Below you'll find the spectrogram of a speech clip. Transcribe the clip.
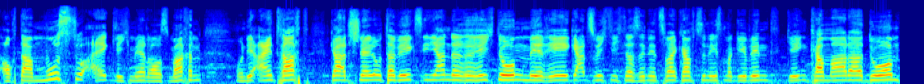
auch da musst du eigentlich mehr draus machen. Und die Eintracht ganz schnell unterwegs in die andere Richtung. Meret, ganz wichtig, dass er den Zweikampf zunächst mal gewinnt gegen Kamada. Durm,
